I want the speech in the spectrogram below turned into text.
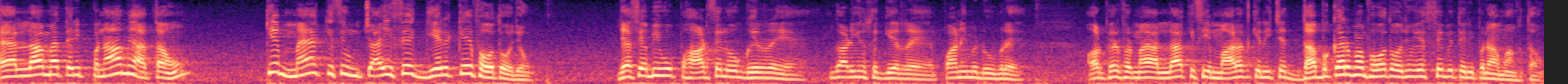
अल्लाह, मैं तेरी पनाह में आता हूँ कि मैं किसी ऊंचाई से गिर के फौत हो जाऊँ। जैसे अभी वो पहाड़ से लोग गिर रहे हैं, गाड़ियों से गिर रहे हैं, पानी में डूब रहे हैं, और फिर फरमाया, अल्लाह किसी इमारत के नीचे दब कर मैं फौत हो जाऊँ, इससे भी तेरी पनाह माँगता हूँ।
